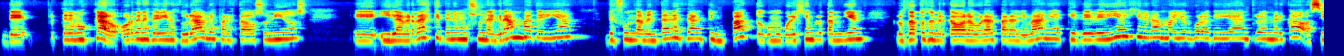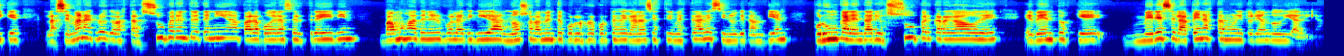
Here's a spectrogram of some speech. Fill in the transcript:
de, tenemos, claro, órdenes de bienes durables para Estados Unidos, eh, y la verdad es que tenemos una gran batería de fundamentales de alto impacto, como por ejemplo también los datos de mercado laboral para Alemania, que deberían generar mayor volatilidad dentro del mercado. Así que la semana creo que va a estar súper entretenida para poder hacer trading. Vamos a tener volatilidad no solamente por los reportes de ganancias trimestrales, sino que también por un calendario súper cargado de eventos que merece la pena estar monitoreando día a día.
